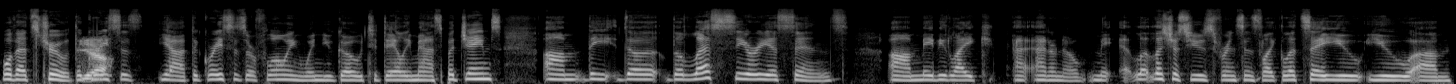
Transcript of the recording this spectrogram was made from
Well, that's true. The yeah. graces, yeah, the graces are flowing when you go to daily Mass. But James, um, the the the less serious sins, um, maybe like I, I, don't know. Let, us just use, for instance, like let's say you you um,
